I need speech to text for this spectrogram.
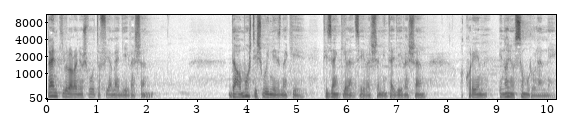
Rendkívül aranyos volt a fiam egy évesen. De ha most is úgy néz neki, 19 évesen, mint egy évesen, akkor én, én nagyon szomorú lennék.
